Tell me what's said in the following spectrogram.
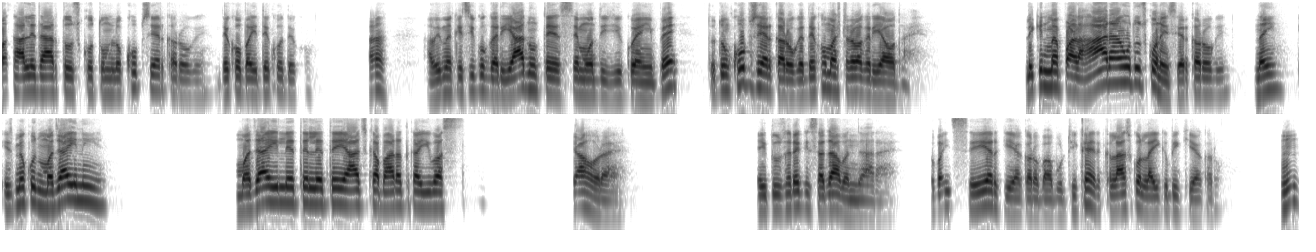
मसालेदार तो उसको तुम लोग खूब शेयर करोगे। देखो भाई, देखो देखो। हाँ अभी मैं किसी को गरिया दूँ तेज से मोदी जी को यहीं पे तो तुम खूब शेयर करोगे। देखो, मास्टर मास्टरवा गरिया होता है। लेकिन मैं पढ़ा रहा हूँ तो उसको नहीं शेयर करोगे। नहीं, इसमें कुछ मज़ा ही नहीं है। मज़ा ही लेते लेते आज का भारत का युवा क्या हो रहा है? एक दूसरे की सजा बन जा रहा है। तो भाई शेयर किया करो बाबू, ठीक है? क्लास को लाइक भी किया करो। हम्म?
